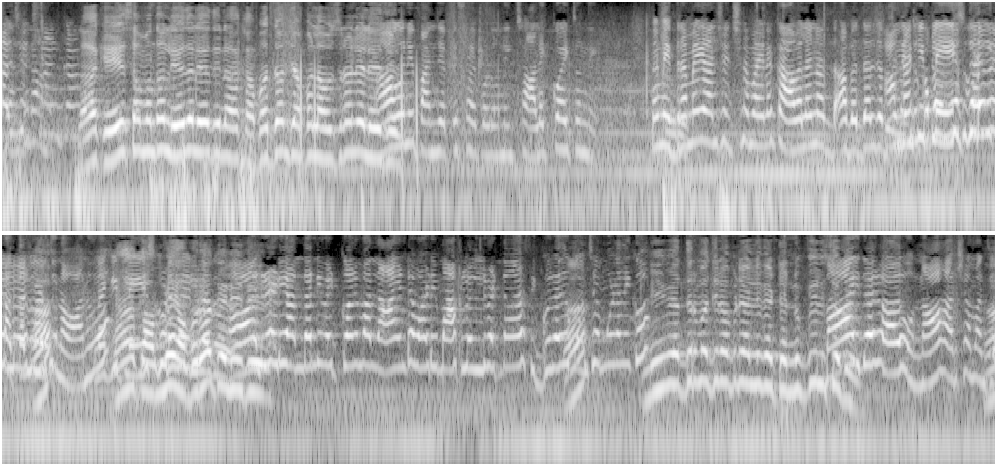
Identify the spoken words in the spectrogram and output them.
కలిసి వచ్చినాక నాకే సంబంధం లేదు లేదు. నాకు అబద్ధం చెప్పాలి అవసరం లేదు. పని చెప్పేసి ఇప్పుడు నీకు చాలా ఎక్కువ అవుతుంది మేము ఇద్దరమే కలిసి వచ్చిన ఆయన కావాలని అబ్- అబద్ధాలు చెప్తున్నా. నాకు ఈ ప్లేస్ కూడా ఆల్రెడీ అందరిని పెట్టుకొని మళ్ళీ నా ఇంట వాడి మాకు లొల్లి పెట్టినా సిగ్గులేదు కొంచెం కూడా నీకు? నీ ఇద్దరు మధ్యనప్పుడు వెళ్ళి పెట్టాను నువ్వు మా ఇద్దరు కాదు నా హర్ష మధ్య?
